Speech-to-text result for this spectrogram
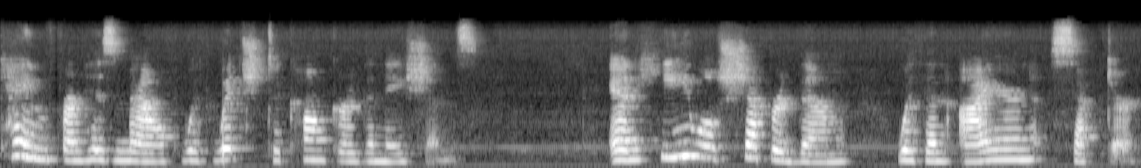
came from his mouth with which to conquer the nations. And he will shepherd them with an iron scepter.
